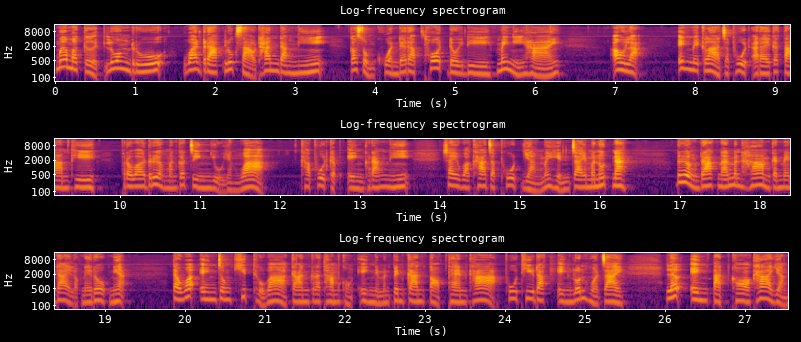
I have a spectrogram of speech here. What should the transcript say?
เมื่อมาเกิดล่วงรู้ว่ารักลูกสาวท่านดังนี้ ก็สมควรได้รับโทษโดยดีไม่หนีหาย เอาละ เอ็งไม่กล้าจะพูดอะไรก็ตามที เพราะว่าเรื่องมันก็จริงอยู่อย่างว่า ข้าพูดกับเองครั้งนี้ ใช่ว่าข้าจะพูดอย่างไม่เห็นใจมนุษย์นะ เรื่องรักนั้นมันห้ามกันไม่ได้หรอกในโลกเนี่ย แต่ว่าเองจงคิดเถอะว่าการกระทำของเองเนี่ยมันเป็นการตอบแทนข้าผู้ที่รักเองล้นหัวใจ แล้วเองตัดคอข้าอย่าง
